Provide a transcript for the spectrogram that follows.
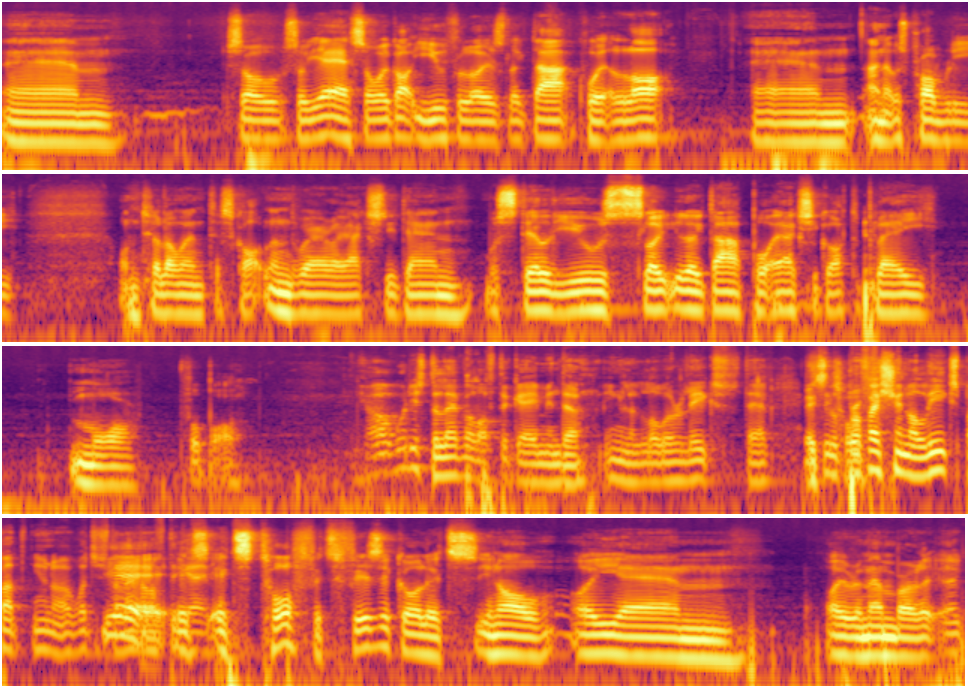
um, so so yeah. So I got utilised like that quite a lot, um, and it was probably until I went to Scotland where I actually then was still used slightly like that, but I actually got to play more football. Yeah, what is the level of the game in the England lower leagues? They're It's still tough. professional leagues, but you know what is the level of the it's game? it's tough. It's physical. It's you know I um I remember like, like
